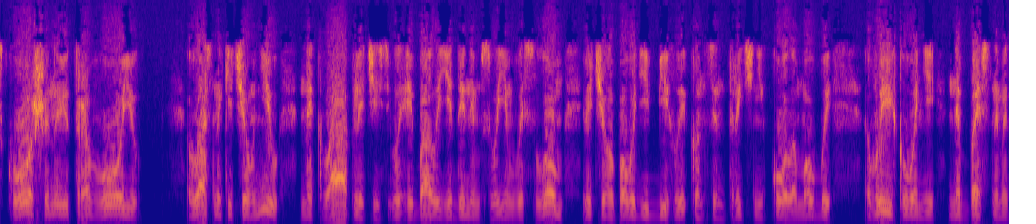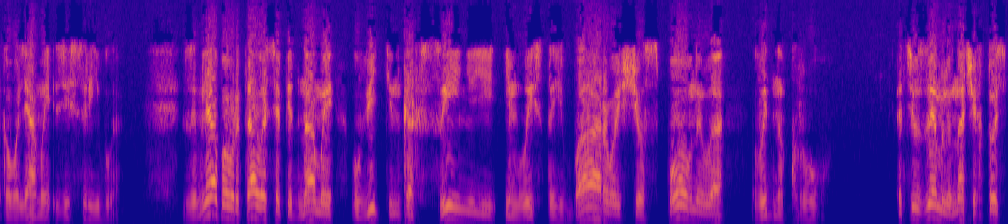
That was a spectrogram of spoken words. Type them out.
скошеною травою. Власники човнів, не кваплячись, вигрібали єдиним своїм веслом, від чого по воді бігли концентричні кола, мов би викувані небесними ковалями зі срібла. Земля поверталася під нами у відтінках синьої і млистої барви, що сповнила, видно, круг. Цю землю, наче хтось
